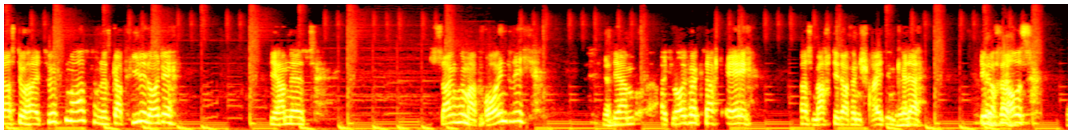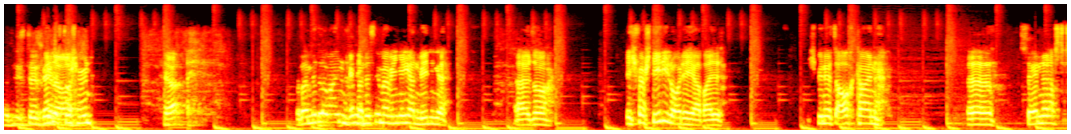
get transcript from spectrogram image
dass du halt Zwiften machst und es gab viele Leute, die haben das, sagen wir mal, freundlich. Ja. Die haben als Läufer gesagt, ey, was macht ihr da für einen Scheiß im Keller? Geh doch raus, das ist das ist genau. so schön. Ja, Aber mittlerweile wird es immer weniger und weniger. Also, ich verstehe die Leute ja, weil ich bin jetzt auch kein äh, Sanders,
